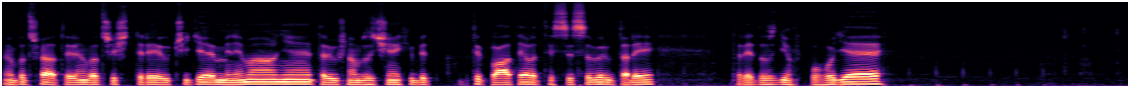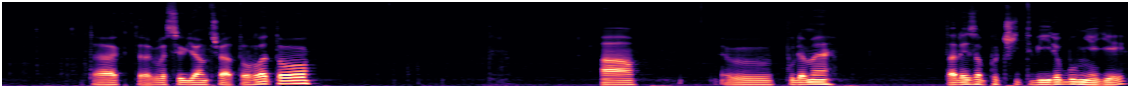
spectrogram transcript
Budeme potřebovat 1, 2, 3, 4 určitě minimálně. Tady už nám začínají chybět ty pláty, ale ty si seberu tady. Tady je to s v pohodě. Tak, takhle si udělám třeba tohleto. A uh, půjdeme tady započít výrobu mědi.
